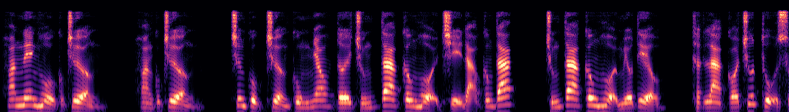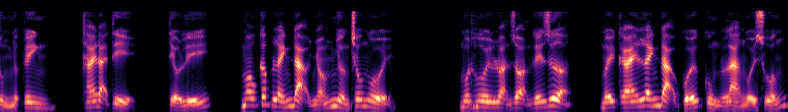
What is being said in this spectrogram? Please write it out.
Hoan nên hồ cục trưởng, hoàng cục trưởng, trương cục trưởng cùng nhau tới chúng ta công hội chỉ đạo công tác, chúng ta công hội miếu tiểu, thật là có chút thụ sủng nhược kinh, thái đại tỷ, tiểu lý, mau cấp lãnh đạo nhóm nhường châu ngồi. Một hồi loạn dọn ghế dựa, mấy cái lãnh đạo cuối cùng là ngồi xuống.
